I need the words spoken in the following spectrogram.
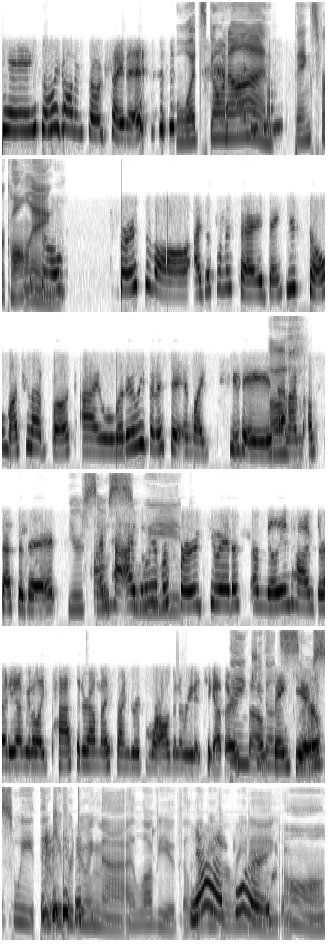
Tinx. Oh my God, I'm so excited. what's going I just on thanks for calling So, first of all, I just want to say thank you so much for that book. I literally finished it in like two days, and. I'm obsessed with it. you're so I'm pa- I literally referred to it a, a million times already. I'm gonna like pass it around my friend group, and we're all gonna read it together. Thank so you. That's thank so you. sweet. Thank you for doing that. I love you. I love Yeah, you of course. reading. Aw.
